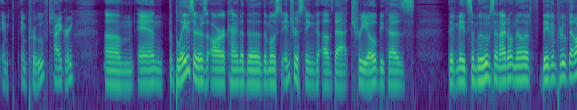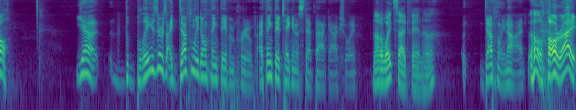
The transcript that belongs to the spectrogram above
Im- improved. I agree. Um, and the Blazers are kind of the, the most interesting of that trio because they've made some moves, and I don't know if they've improved at all. Yeah, the Blazers, I definitely don't think they've improved. I think they've taken a step back, actually. Not a Whiteside fan, huh? Definitely not. Oh, all right.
